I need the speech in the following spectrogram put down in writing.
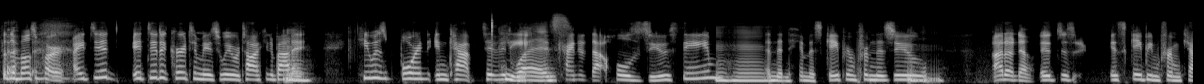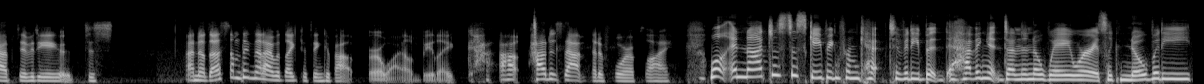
For the most part, I did. It did occur to me as we were talking about it. He was born in captivity, and kind of that whole zoo theme, Mm-hmm. and then him escaping from the zoo. I don't know. It just escaping from captivity. Just I know that's something that I would like to think about for a while and be like, how, how does that metaphor apply? Well, and not just escaping from captivity, but having it done in a way where it's like nobody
